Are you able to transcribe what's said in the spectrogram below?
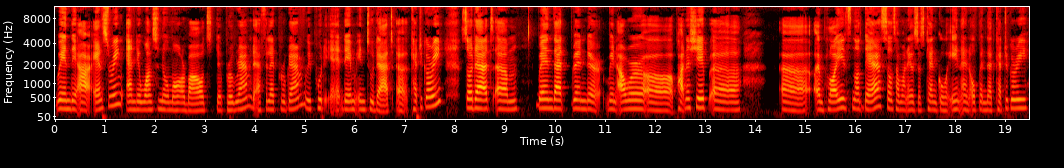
when they are answering and they want to know more about the program the affiliate program we put uh, them into that uh, category. So that um, when that when the when our uh, partnership uh, uh, employee is not there so someone else just can go in and open that category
